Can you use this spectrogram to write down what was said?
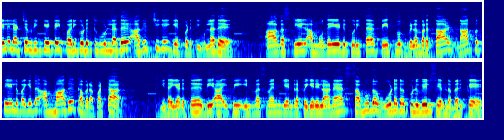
ஏழு லட்சம் ரிங்கெட்டை பறிகொடுத்து உள்ளது அதிர்ச்சியை ஏற்படுத்தியுள்ளது. ஆகஸ்டில் அம்முதலீடு குறித்த ஃபேஸ்புக் விளம்பரத்தால் 47 வயது அம்மாது கவரப்பட்டார். இதையடுத்து விஐபி இன்வெஸ்ட்மெண்ட் என்ற பெயரிலான சமூக ஊடக குழுவில் சேர்ந்தவருக்கு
